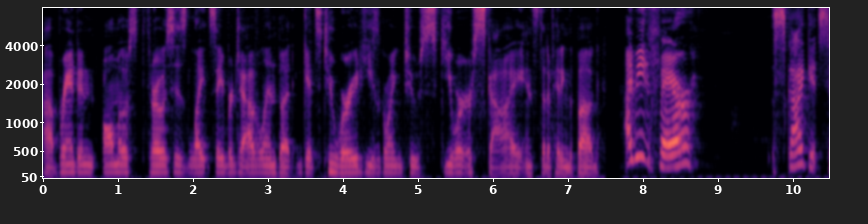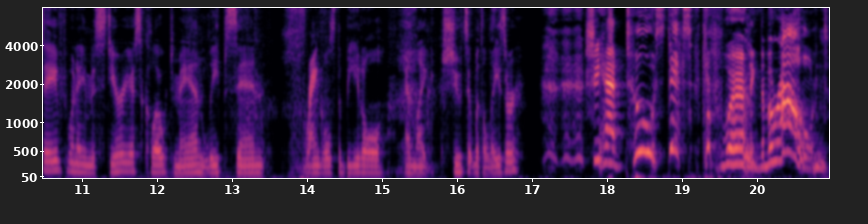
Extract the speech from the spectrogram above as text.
Uh, Brandon almost throws his lightsaber javelin, but gets too worried he's going to skewer Sky instead of hitting the bug. I mean, fair. Sky gets saved when a mysterious cloaked man leaps in, wrangles the beetle, and like shoots it with a laser. She had two sticks, kept whirling them around.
